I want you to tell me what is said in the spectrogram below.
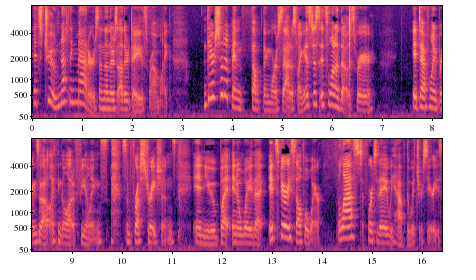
it's true, nothing matters. And then there's other days where I'm like, there should have been something more satisfying. It's just it's one of those where it definitely brings about I think a lot of feelings, some frustrations in you, but in a way that it's very self-aware. The last for today we have the Witcher series.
